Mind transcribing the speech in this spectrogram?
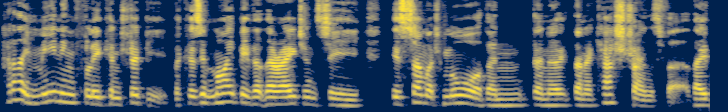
how do they meaningfully contribute? Because it might be that their agency is so much more than than a than a cash transfer. They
